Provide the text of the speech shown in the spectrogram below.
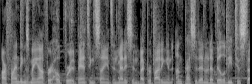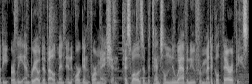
Our findings may offer hope for advancing science and medicine by providing an unprecedented ability to study early embryo development and organ formation, as well as a potential new avenue for medical therapies,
